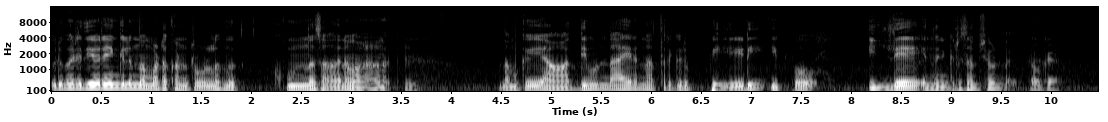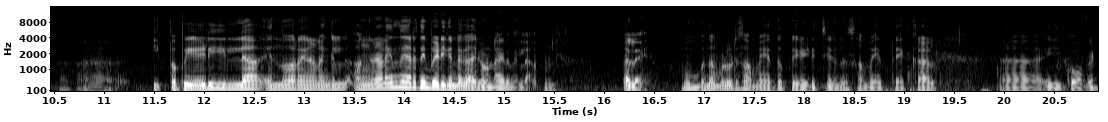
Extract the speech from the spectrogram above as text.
ഒരു പരിധിവരെയെങ്കിലും നമ്മുടെ കൺട്രോളിൽ നിൽക്കുന്ന സാധനമാണ്. നമുക്ക് ഈ ആദ്യം ഉണ്ടായിരുന്ന അത്രയ്ക്കൊരു പേടി ഇപ്പോൾ ഇല്ലേ എന്ന് എനിക്കൊരു സംശയമുണ്ട്. ഓക്കെ. ഇപ്പം ഇപ്പൊ പേടിയില്ല എന്ന് പറയുകയാണെങ്കിൽ അങ്ങനെയാണെങ്കിൽ നേരത്തെയും പേടിക്കേണ്ട കാര്യം ഉണ്ടായിരുന്നില്ല. അല്ലേ? മുമ്പ് നമ്മളൊരു സമയത്ത് പേടിച്ചിരുന്ന സമയത്തേക്കാൾ ഈ കോവിഡ്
